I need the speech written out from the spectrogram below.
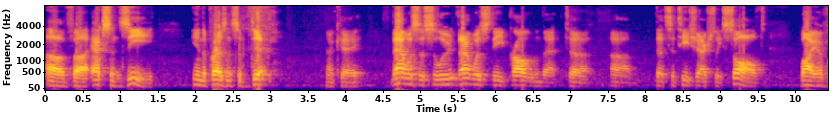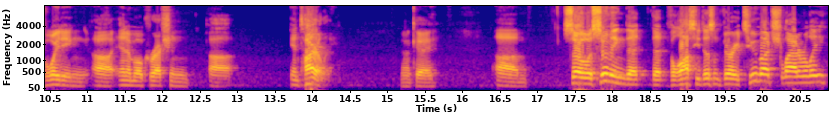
of uh, x and z in the presence of dip. Okay, that was the solu- That was the problem that uh, uh, that Satish actually solved by avoiding uh, NMO correction uh, entirely. Okay, um, so assuming that that velocity doesn't vary too much laterally,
